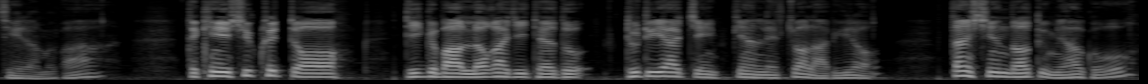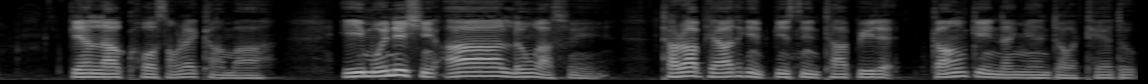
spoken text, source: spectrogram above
စေတော်မူပါသခင်ယေရှုခရစ်တော် ဒီကမ္ဘာလောကကြီးထဲသို့ဒုတိယကြိမ်ပြန်လည်ကြွလာပြီးတော့တန်ရှင်သောသူများကို ပြန်လာခေါ်ဆောင်တဲ့အခါမှာဤမွေးနေ့ရှင်အားလုံးကဆိုရင်ထာဝရဘုရားသခင်ပြင်ဆင်ထားပေးတဲ့ကောင်းကင်နိုင်ငံတော်ထဲသို့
